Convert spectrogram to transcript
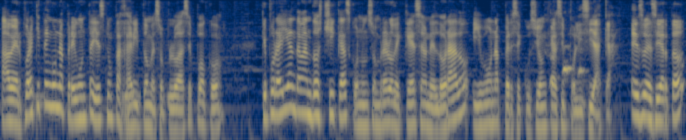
A ver, por aquí tengo una pregunta y es que un pajarito me sopló hace poco que por ahí andaban dos chicas con un sombrero de queso en el dorado y hubo una persecución casi policíaca. ¿Eso es cierto?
